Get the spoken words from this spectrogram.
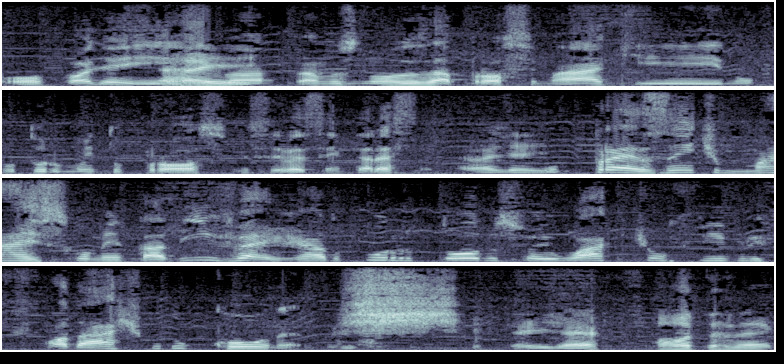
Opa, olha aí, Aí. va- vamos nos aproximar que num futuro muito próximo isso vai ser interessante. Olha aí. O presente mais comentado e invejado por todos foi o action figure fodástico do Conan. Aí já é foda, né,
